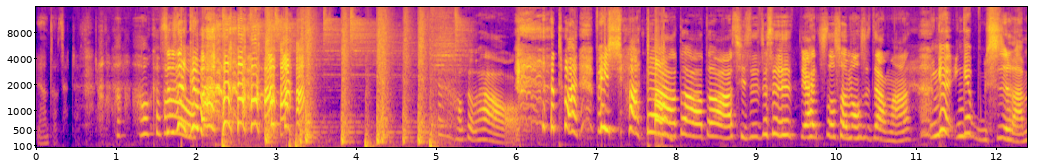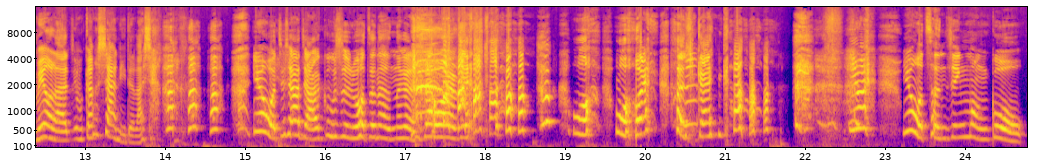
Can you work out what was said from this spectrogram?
这样走走走走，好可怕、哦，是不是可怕？好可怕哦！突然被吓对啊，对啊，对啊，其实就是原来做春梦是这样吗？应该应该不是啦，没有啦，我刚吓你的啦，吓 因为我接下来要讲的故事，如果真的那个人在我耳边，我我会很尴尬，因为因为我曾梦过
